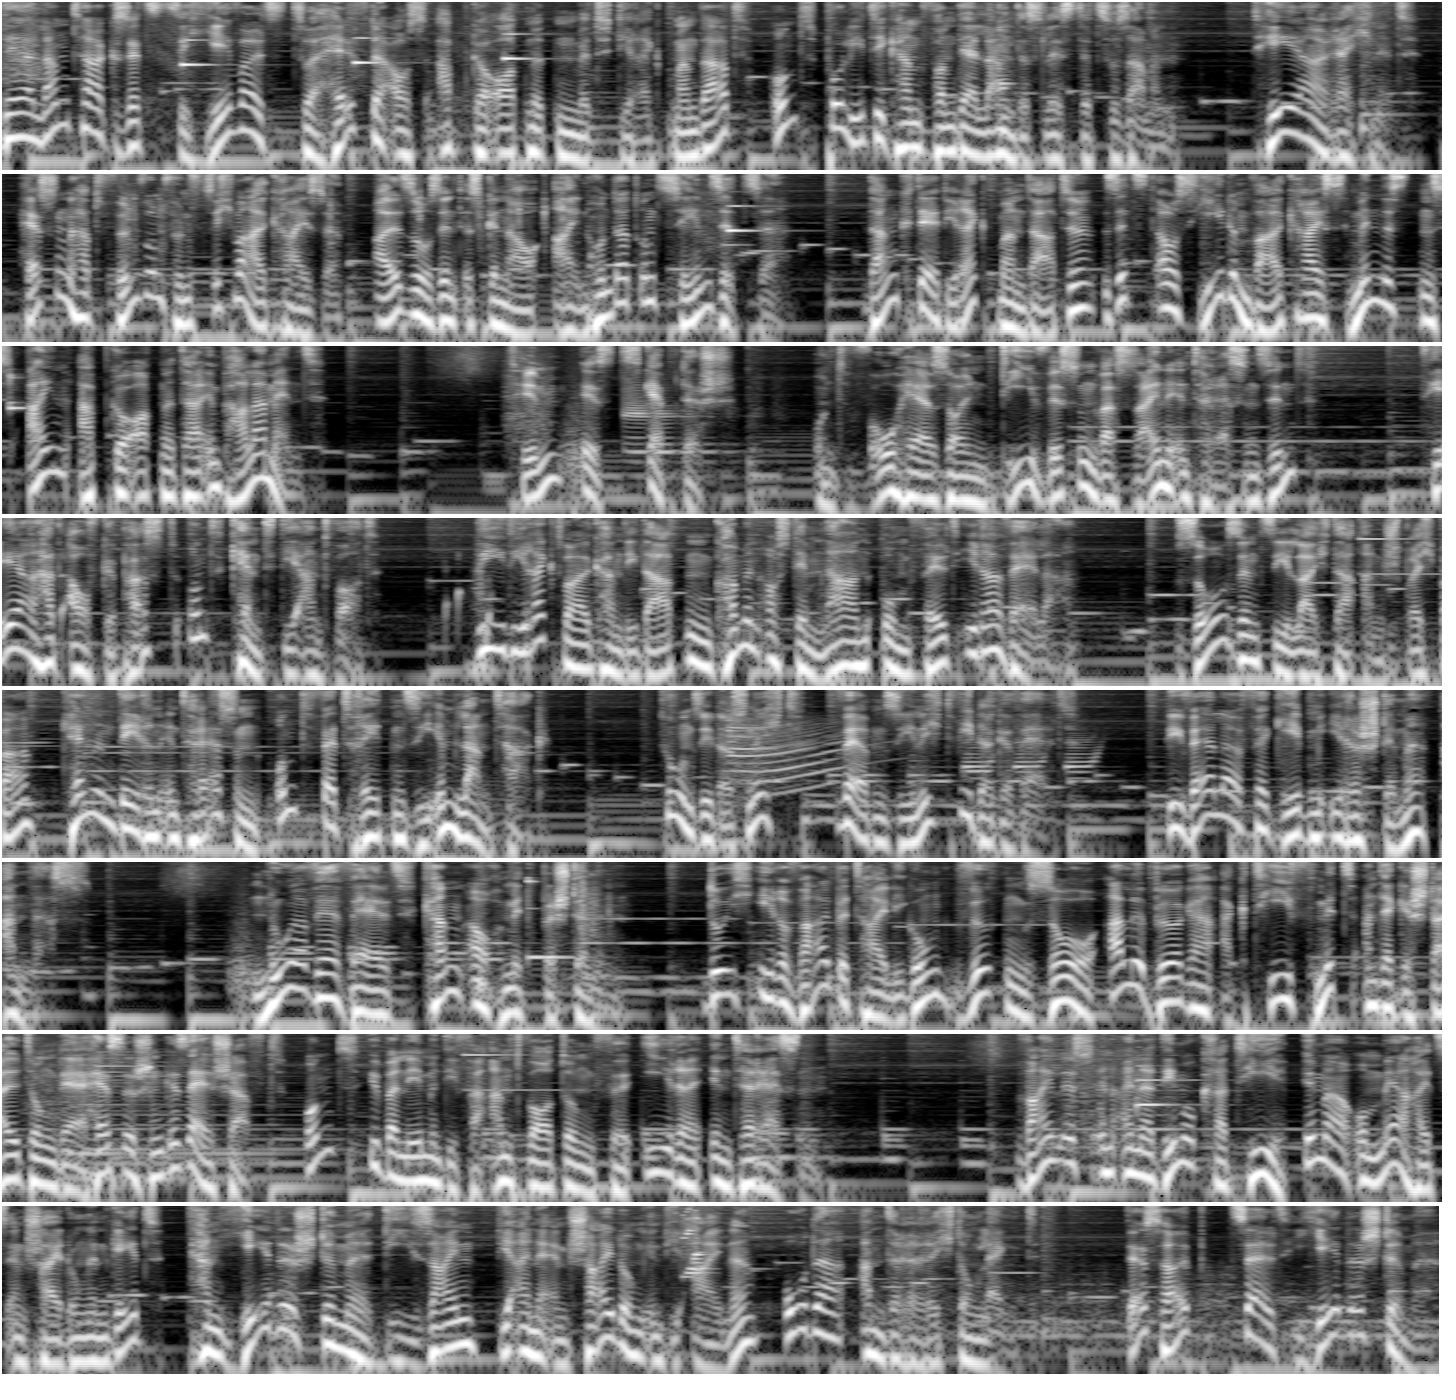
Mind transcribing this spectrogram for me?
Der Landtag setzt sich jeweils zur Hälfte aus Abgeordneten mit Direktmandat und Politikern von der Landesliste zusammen. Thea rechnet. Hessen hat 55 Wahlkreise, also sind es genau 110 Sitze. Dank der Direktmandate sitzt aus jedem Wahlkreis mindestens ein Abgeordneter im Parlament. Tim ist skeptisch. Und woher sollen die wissen, was seine Interessen sind? Thea hat aufgepasst und kennt die Antwort. Die Direktwahlkandidaten kommen aus dem nahen Umfeld ihrer Wähler. So sind sie leichter ansprechbar, kennen deren Interessen und vertreten sie im Landtag. Tun sie das nicht, werden sie nicht wiedergewählt. Die Wähler vergeben ihre Stimme anders. Nur wer wählt, kann auch mitbestimmen. Durch ihre Wahlbeteiligung wirken so alle Bürger aktiv mit an der Gestaltung der hessischen Gesellschaft und übernehmen die Verantwortung für ihre Interessen. Weil es in einer Demokratie immer um Mehrheitsentscheidungen geht, kann jede Stimme die sein, die eine Entscheidung in die eine oder andere Richtung lenkt. Deshalb zählt jede Stimme.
